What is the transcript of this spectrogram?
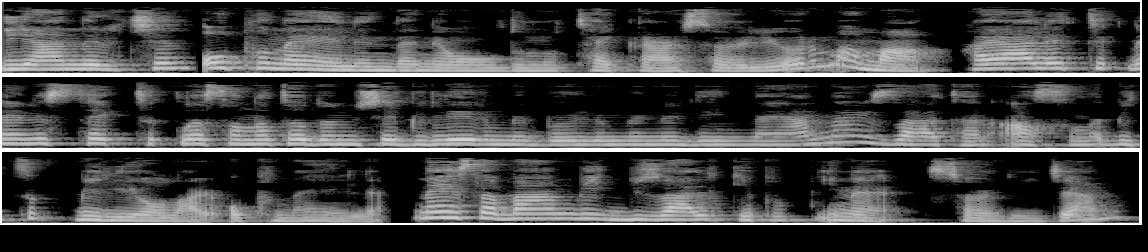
diyenler için OpenAI'nin de ne olduğunu tekrar söylüyorum ama hayal ettikleriniz tek tıkla sanata dönüşebilir mi bölümünü dinleyenler zaten aslında bir tık biliyorlar OpenAI'li. Neyse ben bir güzellik yapıp yine söyleyeceğim.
